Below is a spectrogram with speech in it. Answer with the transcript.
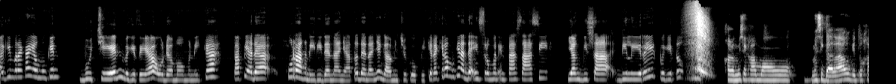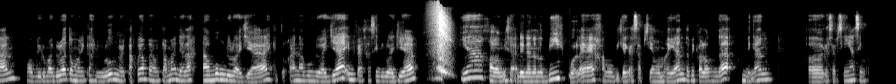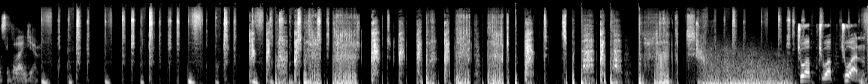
Bagi mereka yang mungkin bucin begitu ya, udah mau menikah tapi ada kurang nih di dananya atau dananya nggak mencukupi. Kira-kira mungkin ada instrumen investasi yang bisa dilirik begitu? Kalau misalnya kamu mau masih galau gitu kan, mau beli rumah dulu atau mau nikah dulu, menurut aku yang paling utama adalah nabung dulu aja gitu kan, nabung dulu aja, investasi dulu aja. Ya kalau misalnya ada dana lebih, boleh kamu bikin resepsi yang lumayan, tapi kalau enggak, mendingan uh, resepsinya simpel-simpel aja. cuap-cuap cuan.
